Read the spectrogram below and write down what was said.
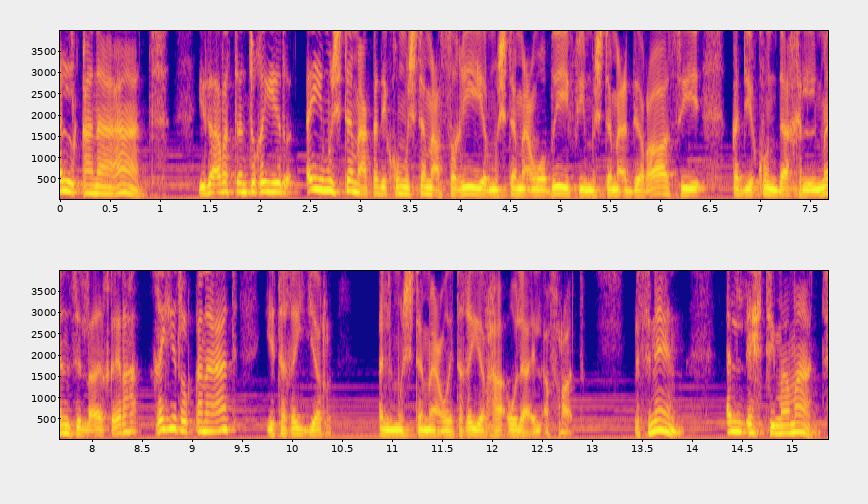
القناعات. إذا أردت أن تغير أي مجتمع قد يكون مجتمع صغير مجتمع وظيفي مجتمع دراسي قد يكون داخل المنزل غيرها. غير القناعات يتغير المجتمع ويتغير هؤلاء الأفراد. اثنين الاهتمامات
